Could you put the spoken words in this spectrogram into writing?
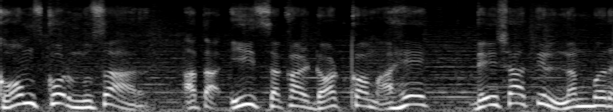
कॉमस्कोरनुसार आता ई सकाळ डॉट कॉम आहे देशातील नंबर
